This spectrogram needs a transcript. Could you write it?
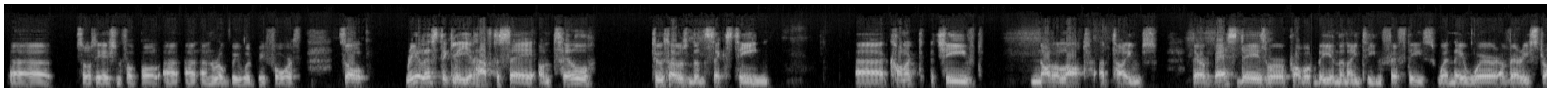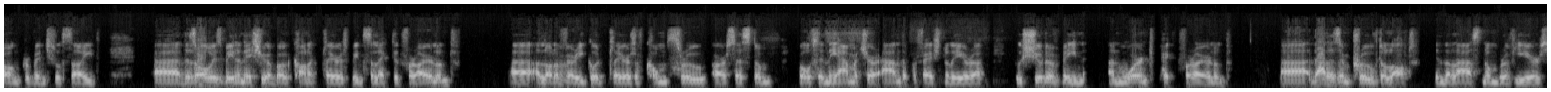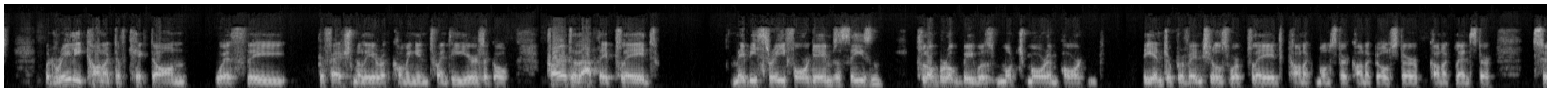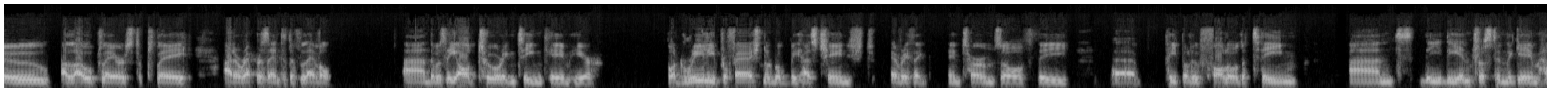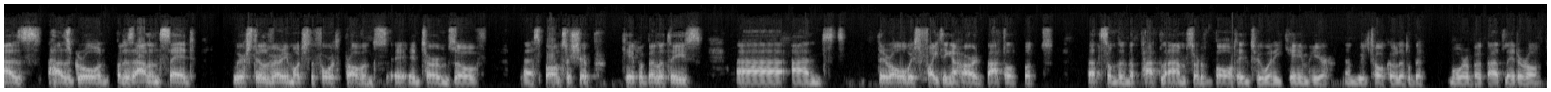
uh, association football, uh, uh, and rugby would be fourth. So realistically, you'd have to say until 2016, uh, Connacht achieved not a lot at times. Their best days were probably in the 1950s when they were a very strong provincial side. Uh, there's always been an issue about Connacht players being selected for Ireland. Uh, a lot of very good players have come through our system, both in the amateur and the professional era, who should have been and weren't picked for Ireland. Uh, that has improved a lot in the last number of years. But really, Connacht have kicked on with the professional era coming in 20 years ago. Prior to that, they played maybe three, four games a season club rugby was much more important. The interprovincials were played Connacht Munster, Connacht Ulster, Connacht Leinster to allow players to play at a representative level. And there was the odd touring team came here. But really, professional rugby has changed everything in terms of the uh, people who follow the team, and the the interest in the game has has grown. But as Alan said, we're still very much the fourth province in terms of uh, sponsorship capabilities, uh, and they're always fighting a hard battle. But that's something that Pat Lam sort of bought into when he came here, and we'll talk a little bit more about that later on.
